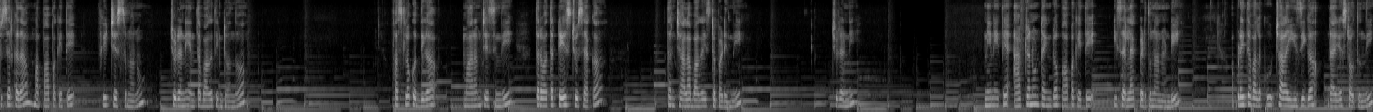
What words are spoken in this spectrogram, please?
చూసారు కదా మా పాపకైతే ఫీడ్ చేస్తున్నాను. చూడండి ఎంత బాగా తింటుందో. ఫస్ట్లో కొద్దిగా మారం చేసింది. తర్వాత టేస్ట్ చూశాక తను చాలా బాగా ఇష్టపడింది. చూడండి. నేనైతే ఆఫ్టర్నూన్ టైంలో పాపకైతే ఈ సెర్లాక్ పెడుతున్నానండి. అప్పుడైతే వాళ్ళకు చాలా ఈజీగా డైజెస్ట్ అవుతుంది.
